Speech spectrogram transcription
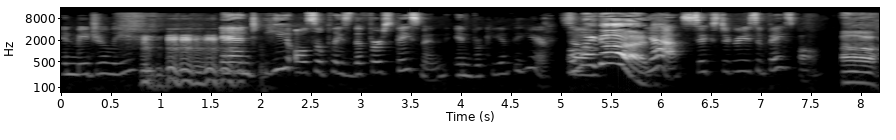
in Major League. and he also plays the first baseman in Rookie of the Year. So, oh my God! Yeah, six degrees of baseball. Uh,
